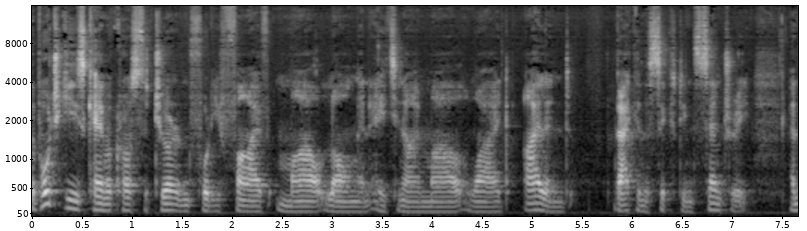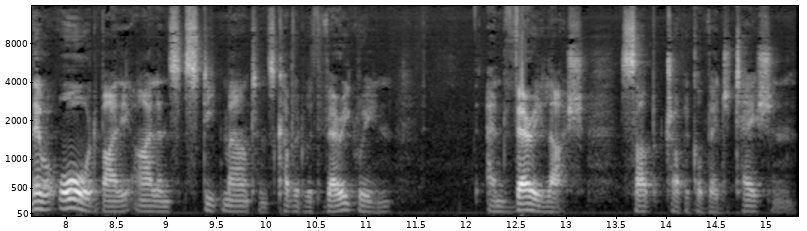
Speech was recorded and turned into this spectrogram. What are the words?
The Portuguese came across the 245 mile long and 89 mile wide island back in the 16th century, and they were awed by the island's steep mountains covered with very green and very lush subtropical vegetation.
